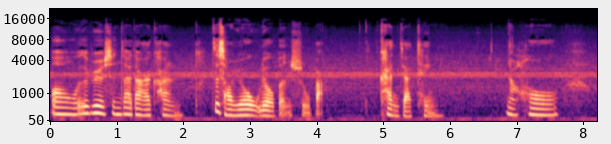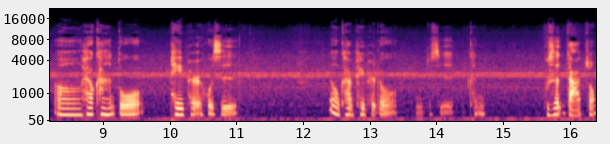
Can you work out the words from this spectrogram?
嗯，我一个月现在大概看至少也有五六本书吧，看加听。然后嗯，还有看很多 paper 或是，因为我看 paper 都就是可能不是很大众。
